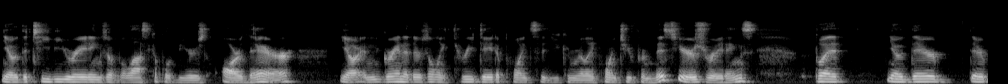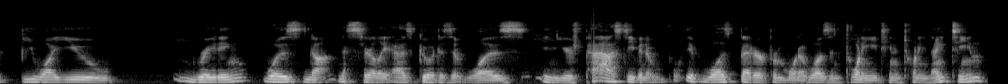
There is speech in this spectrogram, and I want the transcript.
You know, the TV ratings over the last couple of years are there. You know, and granted, there's only three data points that you can really point to from this year's ratings, but you know their their BYU rating was not necessarily as good as it was in years past. Even it, it was better from what it was in 2018 and 2019.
